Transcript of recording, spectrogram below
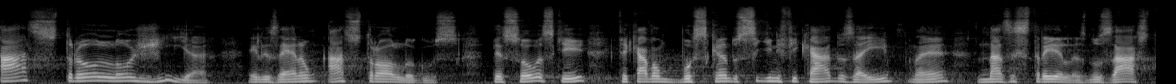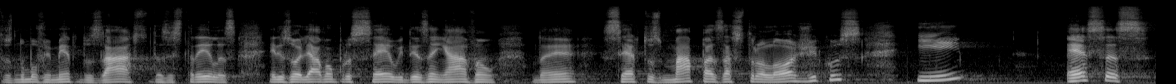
astrologia. Eles eram astrólogos, pessoas que ficavam buscando significados aí, né, nas estrelas, nos astros, no movimento dos astros, das estrelas. Eles olhavam para o céu e desenhavam, né, certos mapas astrológicos e essas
